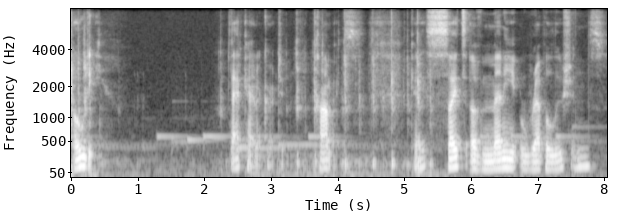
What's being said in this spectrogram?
Odie. That kind of cartoon. Comics. Okay, sites of many revolutions.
